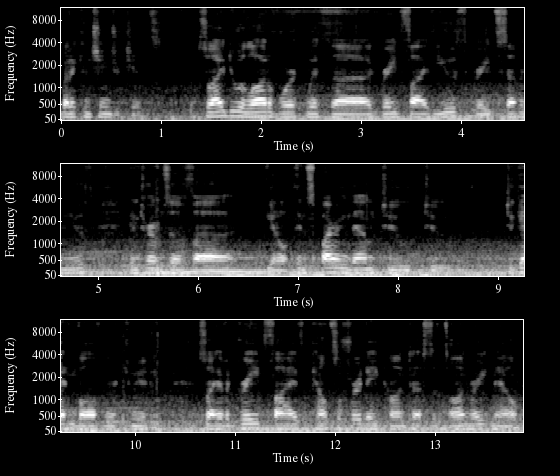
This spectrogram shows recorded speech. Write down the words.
but I can change your kids. So I do a lot of work with uh, grade five youth, grade seven youth, in terms of uh, you know inspiring them to to to get involved in their community. So I have a grade five council for a day contest that's on right now,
